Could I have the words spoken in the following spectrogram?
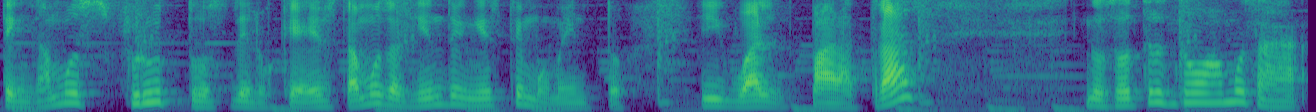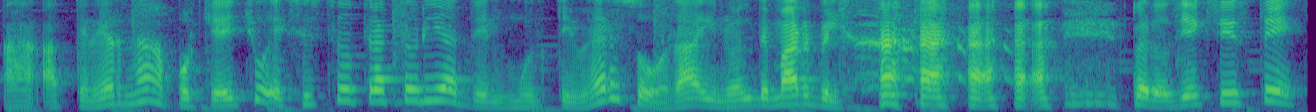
tengamos frutos de lo que estamos haciendo en este momento. Igual, para atrás, nosotros no vamos a, tener nada, porque de hecho existe otra teoría del multiverso, ¿verdad? Y no el de Marvel, pero sí existe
